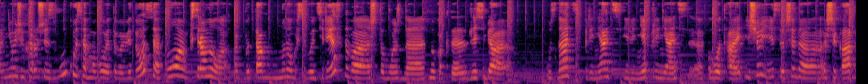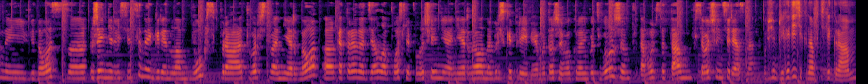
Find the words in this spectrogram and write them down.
э, не очень хороший звук у самого этого видоса, но все равно как бы там много всего интересного, что можно ну как-то для себя узнать, принять или не принять. Вот. А еще есть совершенно шикарный видос Жени Лисицыной Greenland Books про творчество Нерно, которое она делала после получения Нерно Нобелевской премии. Мы тоже его куда-нибудь выложим, потому что там все очень интересно. В общем, приходите к нам в Телеграм,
